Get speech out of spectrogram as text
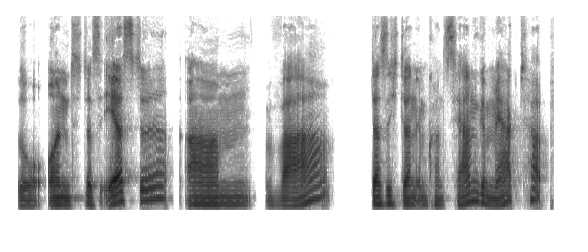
So, und das erste ähm, war, dass ich dann im Konzern gemerkt habe,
